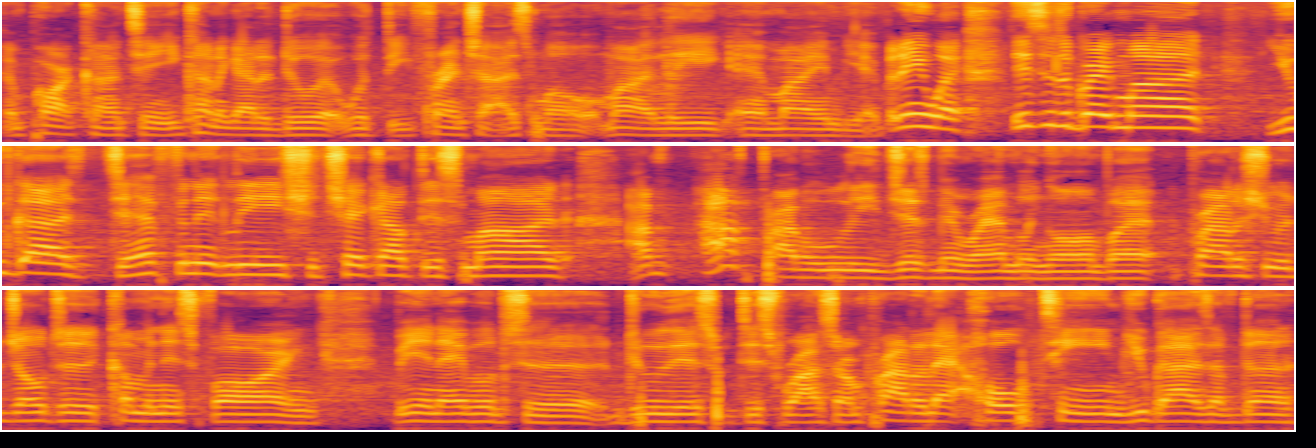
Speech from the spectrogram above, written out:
and park content. You kind of got to do it with the franchise mode, my league and my NBA. But anyway, this is a great mod. You guys definitely should check out this mod. I'm, I've probably just been rambling on, but proud of Shuajota coming this far and being able to do this with this roster. I'm proud of that whole team. You guys have done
